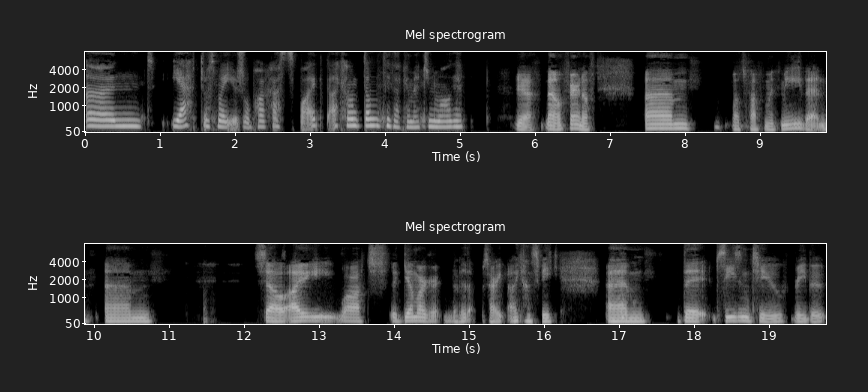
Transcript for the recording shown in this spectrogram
and yeah, just my usual podcasts. But I, I can't. Don't think I can mention them all again. Yeah, no, fair enough. Um, what's popping with me then? Um, so I watched the Gilmore. Sorry, I can't speak. Um, the season two reboot.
